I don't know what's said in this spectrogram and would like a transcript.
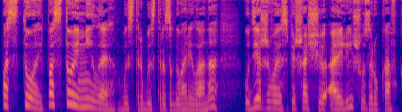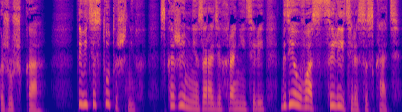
«Постой, постой, милая!» — быстро-быстро заговорила она, удерживая спешащую Айлишу за рукав кожушка. «Ты ведь из тутошних. Скажи мне, заради хранителей, где у вас целителя сыскать?»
